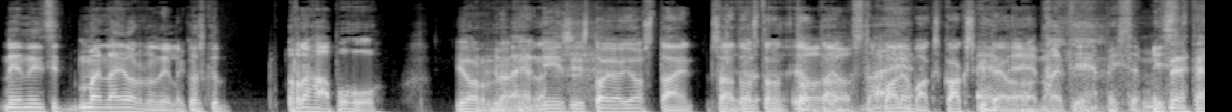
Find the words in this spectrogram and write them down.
Niin, niin sitten mennään Jordanille, koska raha puhuu. Hyvä Jordan. herra. Niin siis toi on jostain. Sä oot ostanut Joo, tota, jostain. paljon maks 20 en, euroa. En mä tiedä, missä, missä tää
